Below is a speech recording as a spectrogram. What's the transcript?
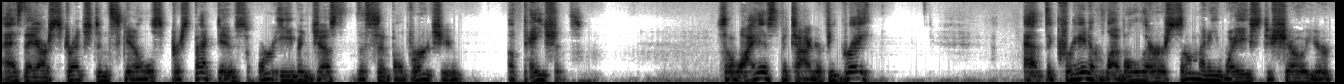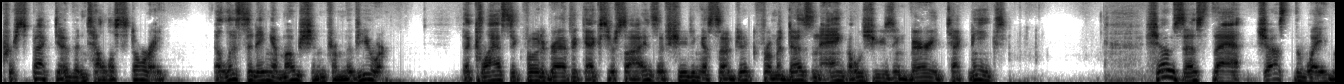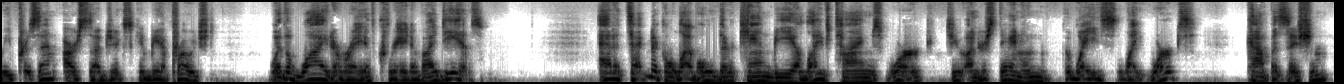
as they are stretched in skills, perspectives, or even just the simple virtue of patience. So, why is photography great? At the creative level, there are so many ways to show your perspective and tell a story, eliciting emotion from the viewer. The classic photographic exercise of shooting a subject from a dozen angles using varied techniques shows us that just the way we present our subjects can be approached with a wide array of creative ideas. At a technical level, there can be a lifetime's work to understanding the ways light works, composition,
